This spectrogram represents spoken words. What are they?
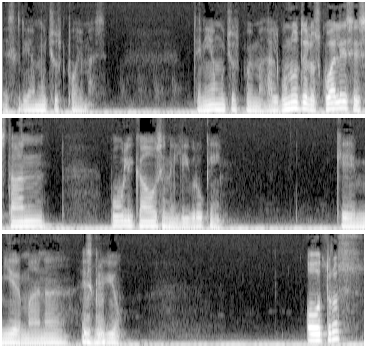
escribía muchos poemas. Tenía muchos poemas, algunos de los cuales están publicados en el libro que, que mi hermana escribió. Otros,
